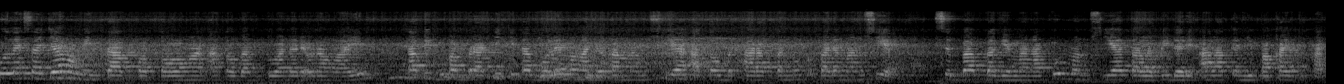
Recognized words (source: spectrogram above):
Boleh saja meminta pertolongan atau bantuan dari orang lain, tapi bukan berarti kita boleh mengandalkan manusia atau berharap penuh kepada manusia, sebab bagaimanapun manusia tak lebih dari alat yang dipakai Tuhan.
